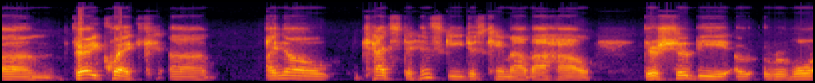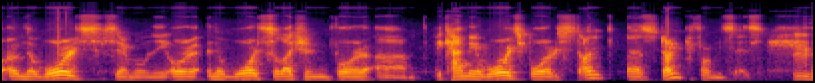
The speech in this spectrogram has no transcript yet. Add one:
um very quick. Um, I know Chad Stahelski just came out about how there should be a, a reward, an awards ceremony or an award selection for um, Academy Awards for stunt uh, stunt performances. Mhm.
